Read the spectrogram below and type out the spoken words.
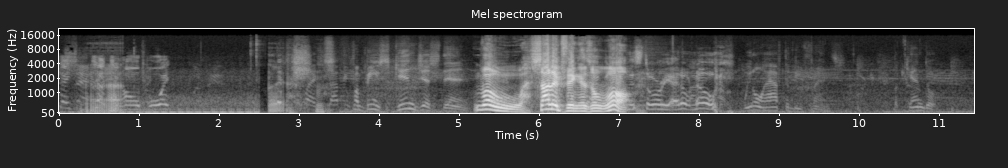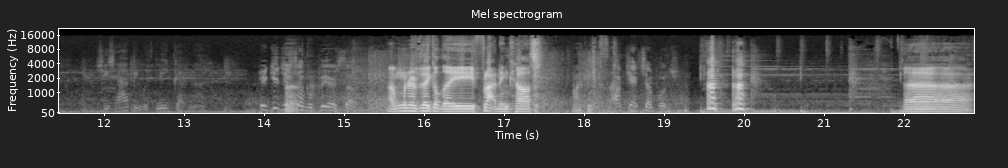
Thanks for touching, homeboy. Stop you from being skinned just then. Whoa, salad fingers or what? She's happy with me, carnal. Here, get yourself a beer or something. I wonder if they got the flattening cart. I'll catch up with you. Uh,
